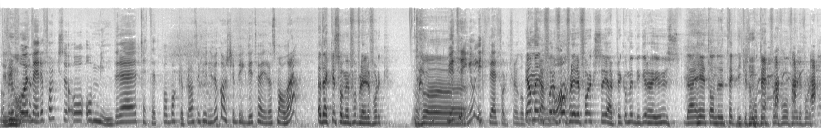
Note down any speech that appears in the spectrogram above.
Og for må mer folk så, og, og mindre tetthet på bakkeplan, så kunne vi kanskje bygge litt høyere og smalere. Ja, det er ikke så mye for flere folk. Altså, Vi trenger jo litt flere folk for å gå på ja, men For å få flere folk så hjelper det ikke om vi bygger høye hus. Det er helt andre teknikker som må til for å få flere folk.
